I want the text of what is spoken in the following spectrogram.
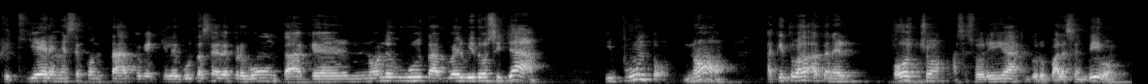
que quieren ese contacto, que, que le gusta hacerle preguntas, que no le gusta ver videos y ya. Y punto. No. Aquí tú vas a tener ocho asesorías grupales en vivo.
